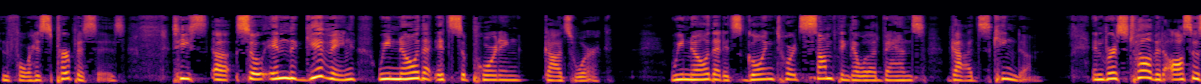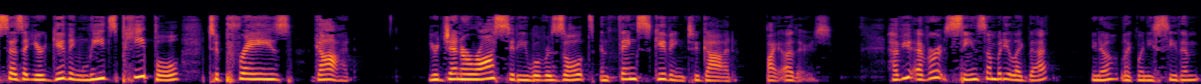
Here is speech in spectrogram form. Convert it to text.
and for his purposes. Uh, so in the giving, we know that it's supporting God's work. We know that it's going towards something that will advance God's kingdom. In verse 12, it also says that your giving leads people to praise God. Your generosity will result in thanksgiving to God by others. Have you ever seen somebody like that? You know, like when you see them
